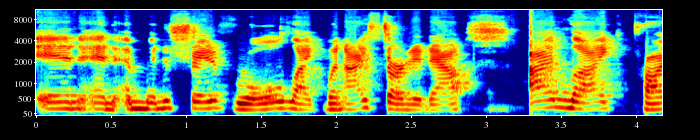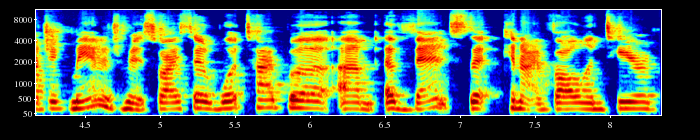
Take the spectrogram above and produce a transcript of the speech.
in an administrative role, like when I started out, I like project management. So I said, what type of um, events that can I volunteer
